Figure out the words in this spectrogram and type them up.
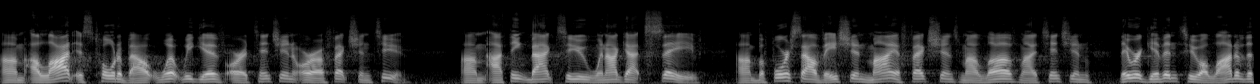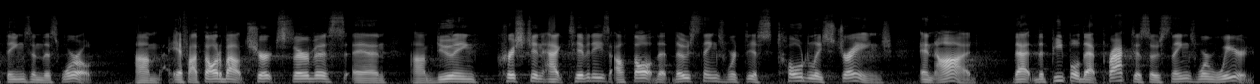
um, a lot is told about what we give our attention or our affection to. Um, I think back to when I got saved. Um, before salvation, my affections, my love, my attention they were given to a lot of the things in this world. Um, if I thought about church service and um, doing Christian activities, I thought that those things were just totally strange and odd, that the people that practice those things were weird.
